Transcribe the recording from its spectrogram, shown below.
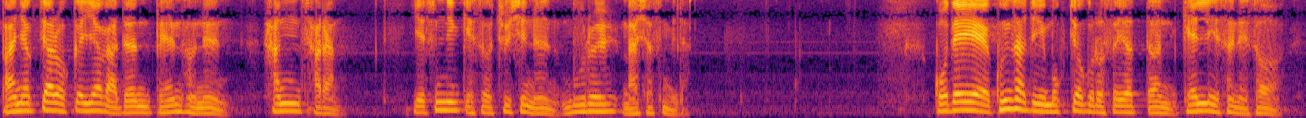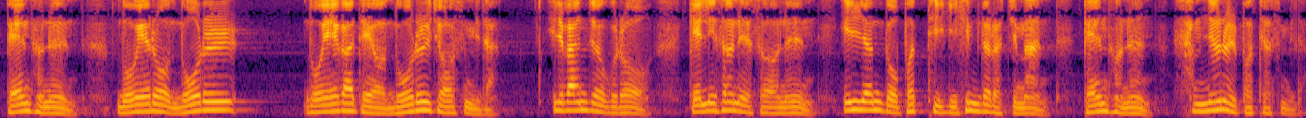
반역자로 끌려가던 벤허는 한 사람, 예수님께서 주시는 물을 마셨습니다. 고대의 군사적인 목적으로 쓰였던 갤리선에서 벤허는 노예로 노를 노예가 되어 노를 저었습니다. 일반적으로 갤리선에서는 1년도 버티기 힘들었지만 벤허는 3년을 버텼습니다.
